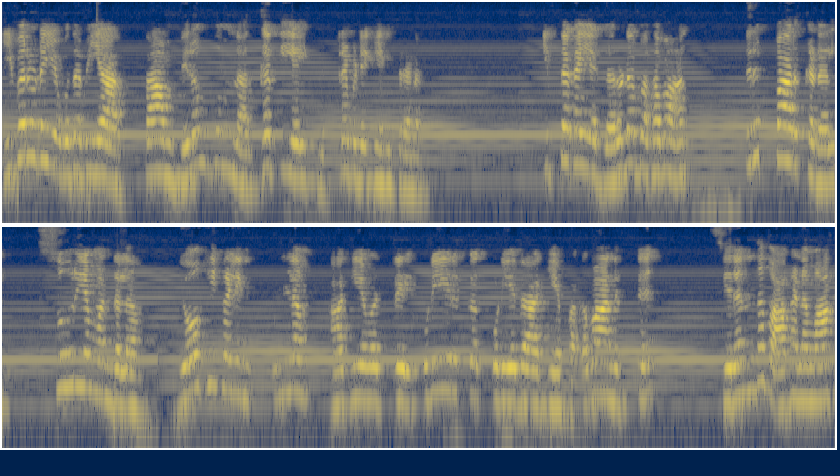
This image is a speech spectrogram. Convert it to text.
இவருடைய உதவியால் தாம் விரும்பும் நற்கதியை பெற்றுவிடுகின்றனர். இத்தகைய கருட பகவான் திருப்பார்கடல் சூரிய மண்டலம் யோகிகளின் உள்ளம் ஆகியவற்றில் குடியிருக்கக்கூடியதாகிய பகவானுக்கு சிறந்த வாகனமாக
